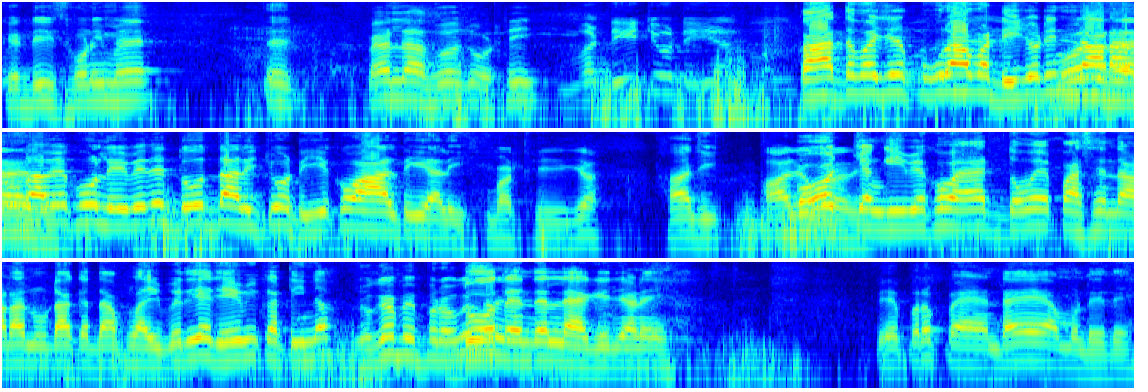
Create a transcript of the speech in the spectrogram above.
ਕਿੱਡੀ ਸੋਹਣੀ ਮੈਂ ਤੇ ਪਹਿਲਾ ਸੋ ਝੋਟੀ। ਕੱਦ ਵਜਨ ਪੂਰਾ ਵੱਡੀ ਝੋਟੀ ਨਾੜਾ ਨੂੜਾ। ਵੇਖੋ ਲੇਵੇ ਤੇ ਦੁੱਧ ਵਾਲੀ ਝੋਟੀ ਕੁਆਲਿਟੀ ਵਾਲੀ। ਬਸ ਠੀਕ ਆ। ਹਾਂਜੀ ਆ ਬਹੁਤ। ਚੰਗੀ ਵੇਖੋ ਐ ਦੋਵੇਂ ਪਾਸੇ ਨਾੜਾ ਨੂੜਾ ਕਿਦਾਂ ਫਲਾਈ ਵਧੀਆ ਜੇ ਵੀ ਕੱਟੀ ਨਾ। ਜੋਗਾ ਪੇਪਰ ਹੋ ਦੋ ਗਏ ਤਿੰਨ ਦਿਨ ਲੈ ਕੇ ਜਾਣੇ। ਪੇਪਰ ਪੈਣ ਡਏ ਆ ਮੁੰਡੇ ਦੇ।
